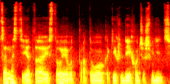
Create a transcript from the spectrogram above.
ценности – это история вот про то, каких людей хочешь видеть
